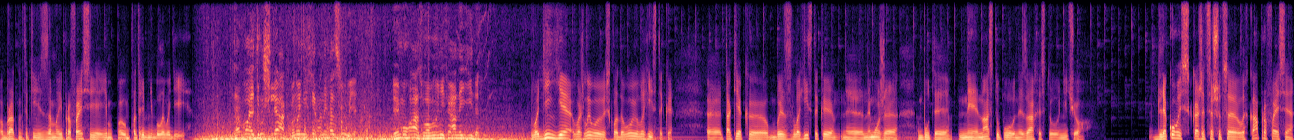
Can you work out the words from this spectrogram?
обратно таки за моєї професії, їм потрібні були водії. Давай, друшляк, воно ніхіра не газує. Я йому газу, а воно ніфіга не їде. Водій є важливою складовою логістики, Е, так як е, без логістики е, не може бути ні наступу, ні захисту, нічого. Для когось кажеться, що це легка професія.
